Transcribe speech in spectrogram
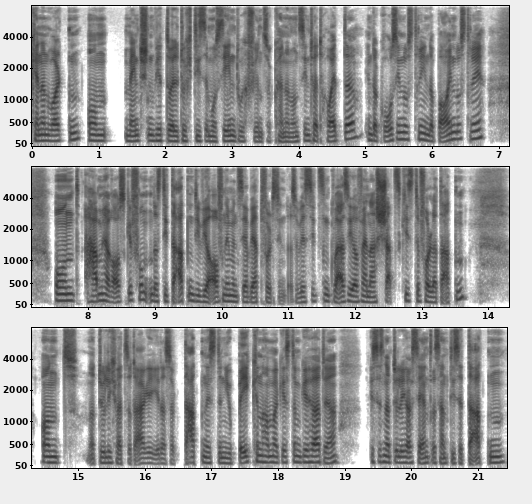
kennen wollten, um Menschen virtuell durch diese Museen durchführen zu können und sind halt heute in der Großindustrie, in der Bauindustrie und haben herausgefunden, dass die Daten, die wir aufnehmen, sehr wertvoll sind. Also wir sitzen quasi auf einer Schatzkiste voller Daten und natürlich heutzutage, jeder sagt, Daten ist the new bacon, haben wir gestern gehört, ja. Ist es natürlich auch sehr interessant, diese Daten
